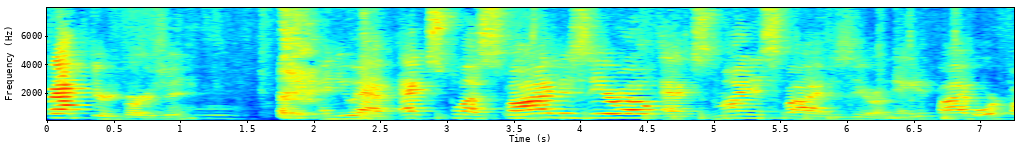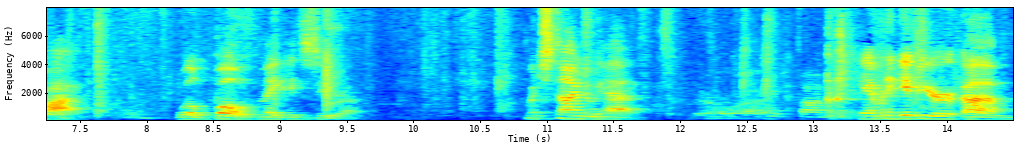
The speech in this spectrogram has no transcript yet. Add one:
factored version. And you have x plus 5 is 0, x minus 5 is 0. Negative 5 or 5 will both make it 0. How much time do we have? Okay, I'm going to give you your um,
